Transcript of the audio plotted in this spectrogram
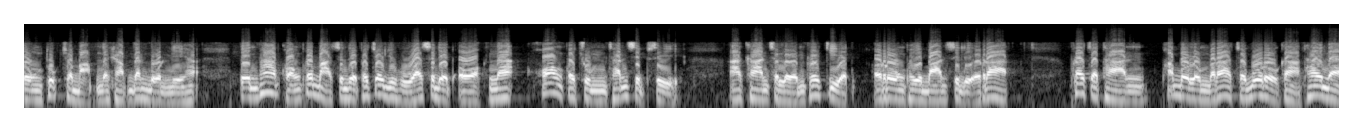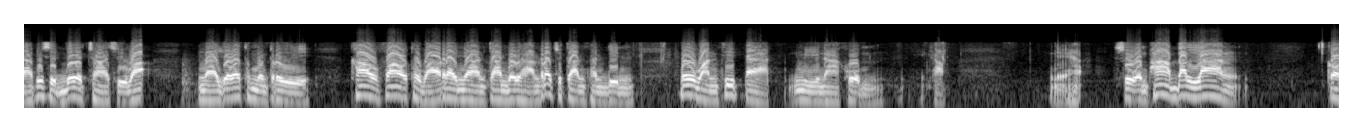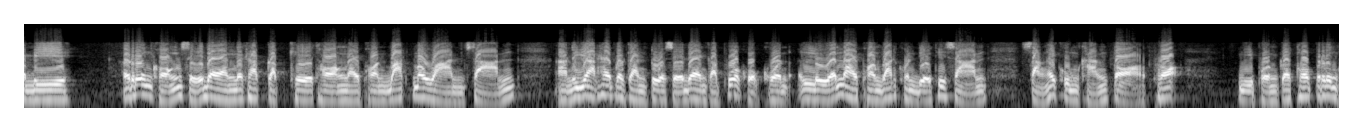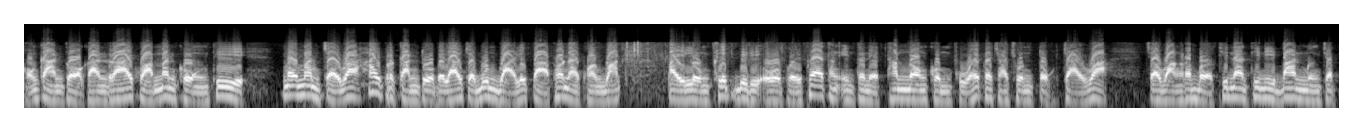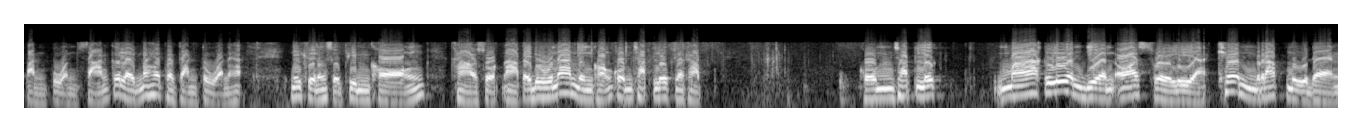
ลงทุกฉบับนะครับ ด้านบนนี้ฮะเป็นภาพของพระบาทสมเด็จพระเจ้าอยู่หัวเสด็จออกณห้องประชุมชั้น 14 อาคารเฉลิมพระเกียรติ โรงพยาบาลศิริราช พระราชทานพระบรมราชบุโรกาสให้นายอภิสิทธิ์เวชชาชีวะ นายกรัฐมนตรี เข้าเฝ้าถวายรายงานการบริหารราชการแผ่นดิน เมื่อวันที่ 8 มีนาคมนี่ครับนี่ฮะส่วนภาพด้านล่างก็มี เรื่องของเสแดงนะครับกับเคทองนายพรวัตรเมื่อวานศาลอนุญาตให้ประกันตัวเสแดงกับพวกหกคน เหลือนายพรวัตรคนเดียวที่ศาลสั่งให้คุมขังต่อ เพราะมีผลกระทบเรื่องของการก่อการร้ายความมั่นคงที่ไม่มั่นใจว่าให้ประกันตัวไปแล้วจะวุ่นวายหรือเปล่าเพราะนายพรวัตร ไปลงคลิปวิดีโอเผยแพร่ทางอินเทอร์เน็ตทำนองข่มขู่ให้ประชาชนตกใจว่าจะวางระเบิดที่นั่นที่นี่บ้านเมืองจะปั่นป่วนศาลก็เลยไม่ให้ประกันตัวนะฮะนี่คือหนังสือพิมพ์ของข่าวสดอ่าไปดูหน้าหนึ่งของคมชัดลึกนะครับคมชัดลึก มาร์กเลื่อนเยือนออสเตรเลีย เข้มรับมือแดง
